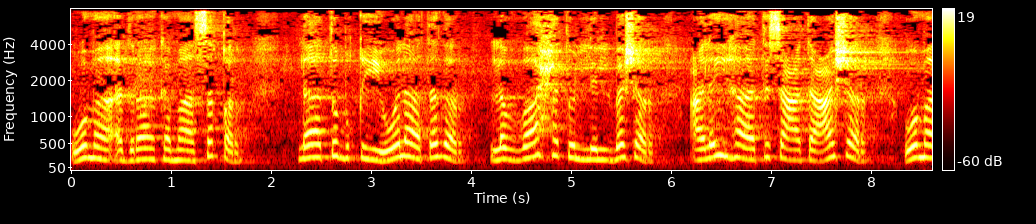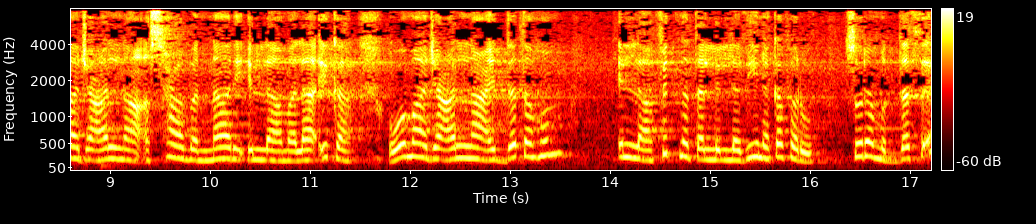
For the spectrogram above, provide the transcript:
وَمَا أَدْرَاكَ مَا سَقَرْ لا تبقي ولا تذر لواحة للبشر عليها تسعة عشر وما جعلنا أصحاب النار إلا ملائكة وما جعلنا عدتهم إلا فتنة للذين كفروا۔ سورة مدثر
